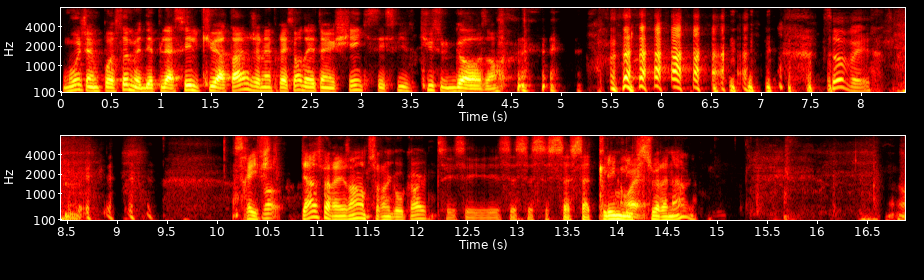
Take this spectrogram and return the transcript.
Moi, j'aime pas ça, me déplacer le cul à terre. J'ai l'impression d'être un chien qui s'essuie le cul sur le gazon. Ça fait. ce serait efficace, par exemple, sur un go-kart. Ça, ça te ligne les Ouais. fissures rénales. ouais,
